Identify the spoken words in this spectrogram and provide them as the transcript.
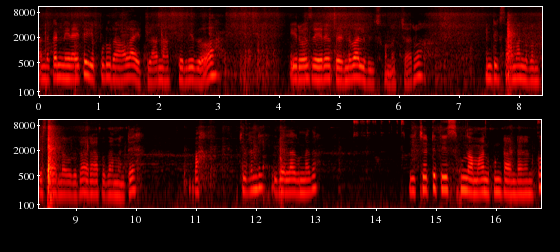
అందుకని నేనైతే ఎప్పుడు రాలా ఇట్లా నాకు తెలీదు. ఈరోజు వేరే ఫ్రెండ్ వాళ్ళు పిలుచుకొని వచ్చారు. ఇంటికి సామాన్లు పంపిస్తా ఉండవు కదా రాపదామంటే. బా చూడండి ఇది ఎలాగున్నదో. ఈ చెట్టు తీసుకుందామా అనుకుంటా అంటాను అనుకో.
